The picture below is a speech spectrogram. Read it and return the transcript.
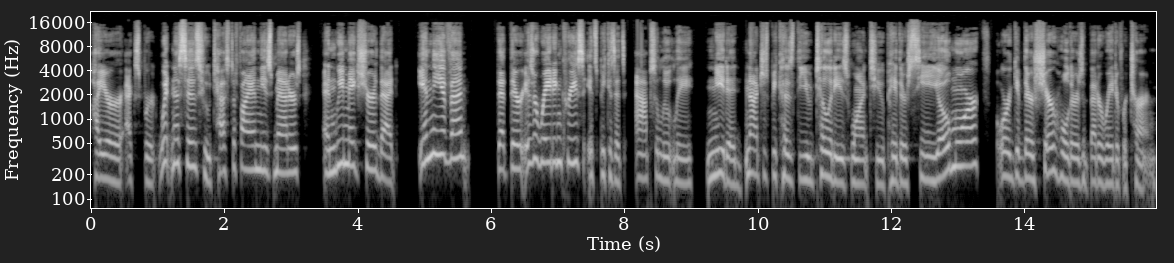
hire expert witnesses who testify in these matters. And we make sure that in the event that there is a rate increase, it's because it's absolutely needed, not just because the utilities want to pay their CEO more or give their shareholders a better rate of return.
